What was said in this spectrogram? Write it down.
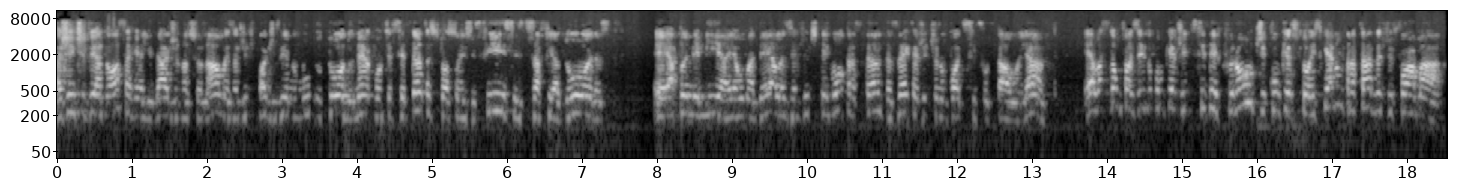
a gente vê a nossa realidade nacional, mas a gente pode ver no mundo todo né, acontecer tantas situações difíceis, desafiadoras. É, a pandemia é uma delas, e a gente tem outras tantas né, que a gente não pode se furtar a olhar. Elas estão fazendo com que a gente se defronte com questões que eram tratadas de forma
